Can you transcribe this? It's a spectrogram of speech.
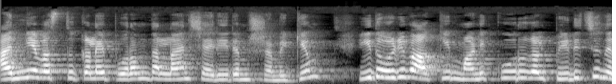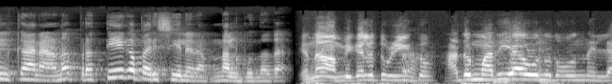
അന്യവസ്തുക്കളെ പുറംതള്ളാൻ ശരീരം ശ്രമിക്കും. ഇതൊഴിവാക്കി മണിക്കൂറുകൾ പിടിച്ചു നിൽക്കാനാണ് പ്രത്യേക പരിശീലനം നൽകുന്നത്. എന്നാ അതും മതിയാവുമെന്ന് തോന്നുന്നില്ല.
